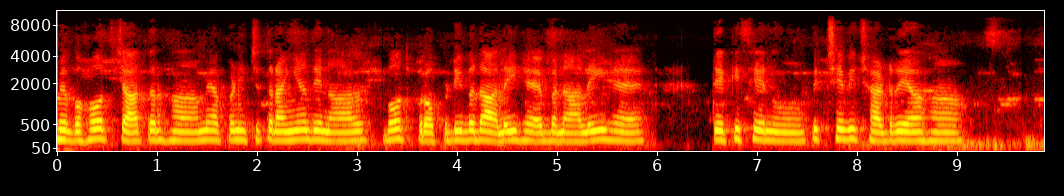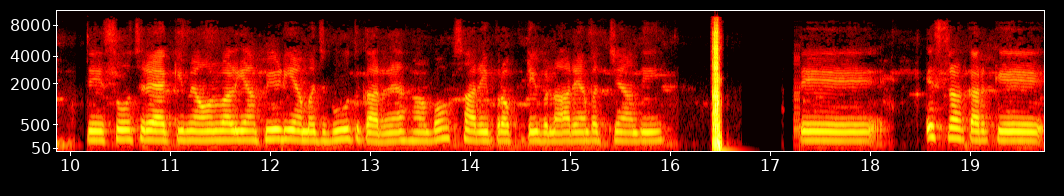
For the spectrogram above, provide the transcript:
ਮੈਂ ਬਹੁਤ ਚਾਤਰ ਹਾਂ, ਮੈਂ ਆਪਣੀ ਚਤਰਾਈਆਂ ਦੇ ਨਾਲ ਬਹੁਤ ਪ੍ਰਾਪਰਟੀ ਵਧਾ ਲਈ ਹੈ, ਬਣਾ ਲਈ ਹੈ। ਤੇ ਕਿਸੇ ਨੂੰ ਪਿੱਛੇ ਵੀ ਛੱਡ ਰਿਹਾ ਹਾਂ ਅਤੇ ਸੋਚ ਰਿਹਾ ਕਿ ਮੈਂ ਆਉਣ ਵਾਲੀਆਂ ਪੀੜ੍ਹੀਆਂ ਮਜ਼ਬੂਤ ਕਰ ਰਿਹਾ ਹਾਂ, ਬਹੁਤ ਸਾਰੀ ਪ੍ਰੋਪਰਟੀ ਬਣਾ ਰਿਹਾ ਬੱਚਿਆਂ ਦੀ। ਅਤੇ ਇਸ ਤਰ੍ਹਾਂ ਕਰਕੇ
